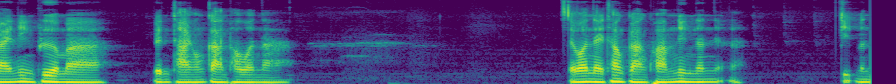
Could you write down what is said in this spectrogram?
กายนิ่งเพื่อมาเป็นฐานของการภาวนา แต่ว่าในท่ามกลางความนิ่งนั้นเนี่ยจิตมัน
